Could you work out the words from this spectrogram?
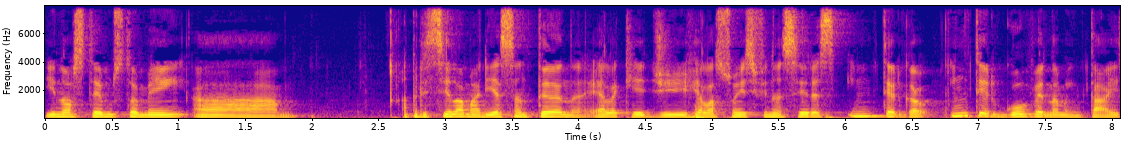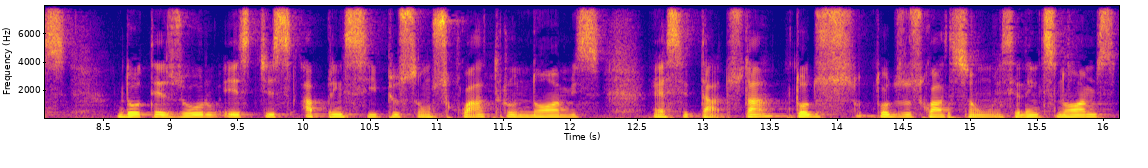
e nós temos também a a Priscila Maria Santana, ela que é de Relações Financeiras Intergovernamentais do Tesouro. Estes, a princípio, são os quatro nomes é, citados, tá? Todos, todos os quatro são excelentes nomes,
